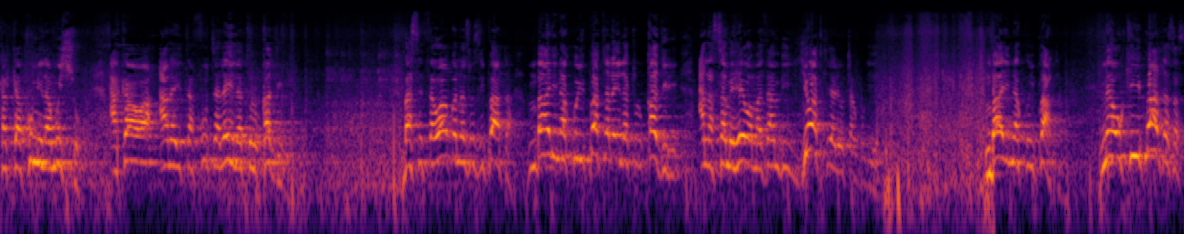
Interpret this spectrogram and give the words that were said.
katika kumi la mwisho akawa anaitafuta lailatul qadri basi thawabu anazozipata mbali na kuipata lailatul qadri anasamehewa madhambi yote yaliyotangulia. Mbali na kuipata. Na ukiipata sasa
